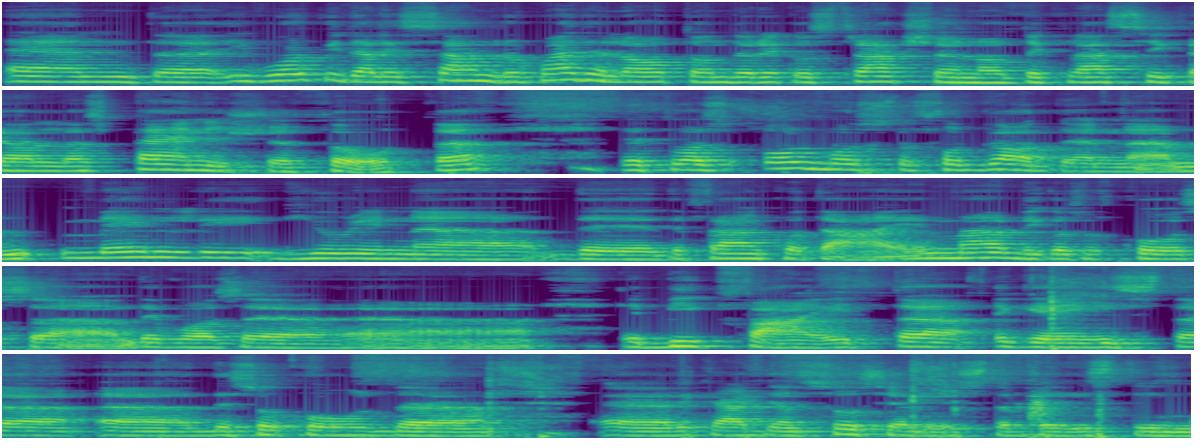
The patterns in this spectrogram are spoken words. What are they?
And uh, he worked with Alessandro quite a lot on the reconstruction of the classical Spanish thought that was almost forgotten, um, mainly during uh, the, the Franco time, because, of course, uh, there was a, a big fight against uh, the so called uh, Ricardian socialist based in,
